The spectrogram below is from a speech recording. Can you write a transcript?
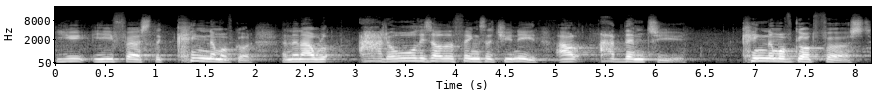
ye first the kingdom of God, and then I will add all these other things that you need. I'll add them to you. Kingdom of God first.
